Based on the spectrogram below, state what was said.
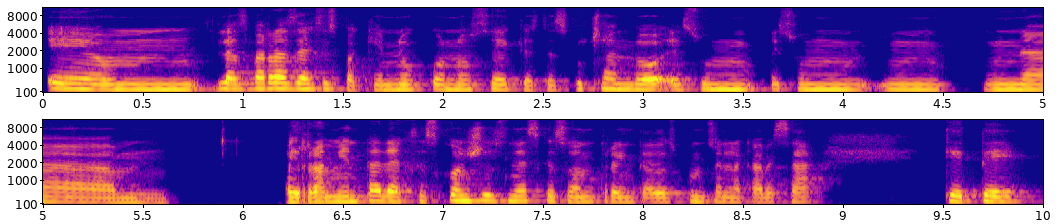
Em, las barras de Access, para quien no conoce, que está escuchando, es, un, es un, una mm, herramienta de Access Consciousness, que son 32 puntos en la cabeza que te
